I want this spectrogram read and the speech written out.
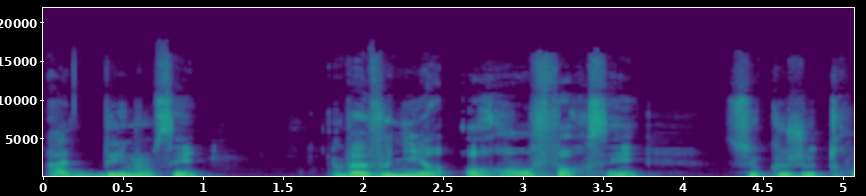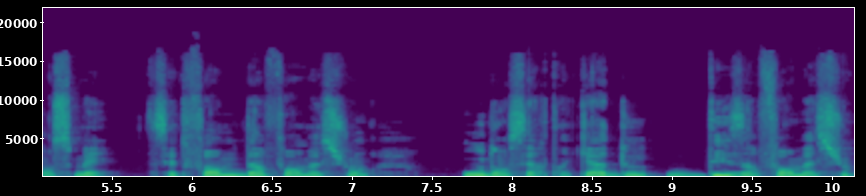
à dénoncer, va venir renforcer ce que je transmets, cette forme d'information ou dans certains cas de désinformation.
